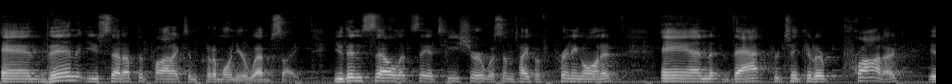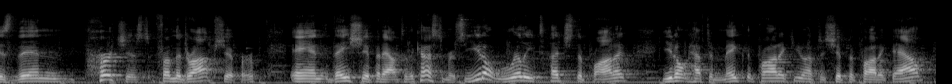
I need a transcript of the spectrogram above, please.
and then you set up the products and put them on your website. You then sell let's say a t-shirt with some type of printing on it and that particular product is then purchased from the drop shipper and they ship it out to the customer. So you don't really touch the product. You don't have to make the product. You don't have to ship the product out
